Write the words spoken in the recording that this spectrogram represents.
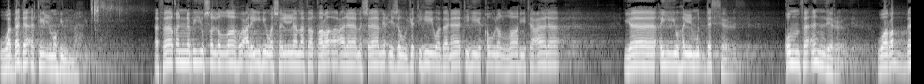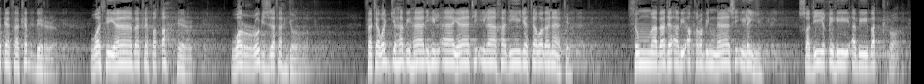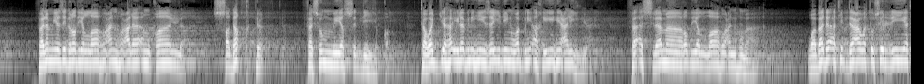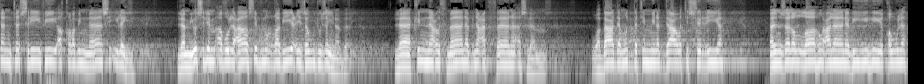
وبدأت المهمة. أفاق النبي صلى الله عليه وسلم فقرأ على مسامع زوجته وبناته قول الله تعالى يا أيها المدثر قم فأنذر وربك فكبر وثيابك فطهر والرجز فاهجر. فتوجه بهذه الآيات إلى خديجة وبناته. ثم بدأ بأقرب الناس إليه صديقه أبي بكر. فلم يزد رضي الله عنه على أن قال صدقت. فسمي الصديق. توجه إلى ابنه زيد وابن أخيه علي فاسلما رضي الله عنهما. وبدأت الدعوة سرية تسري في أقرب الناس إليه. لم يسلم أبو العاص بن الربيع زوج زينب لكن عثمان بن عفان أسلم. وبعد مدة من الدعوة السرية أنزل الله على نبيه قوله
